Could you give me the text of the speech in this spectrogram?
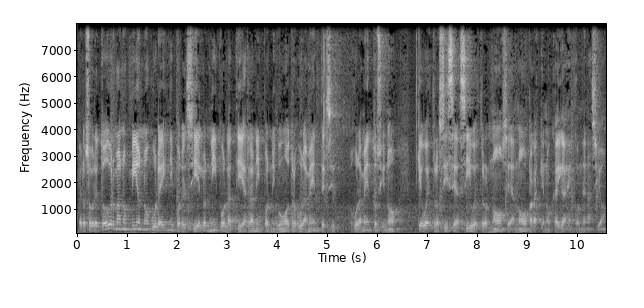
Pero sobre todo, hermanos míos, no juréis ni por el cielo, ni por la tierra, ni por ningún otro juramento sino que vuestro sí sea sí, vuestro no sea no, para que no caigas en condenación.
